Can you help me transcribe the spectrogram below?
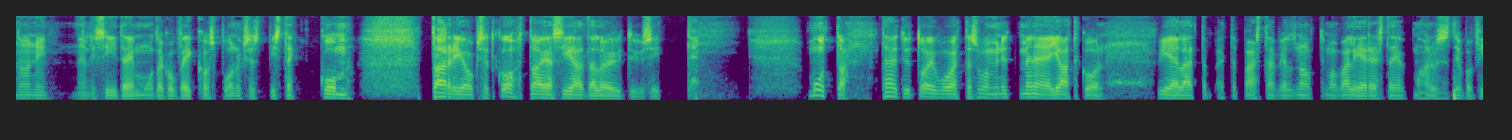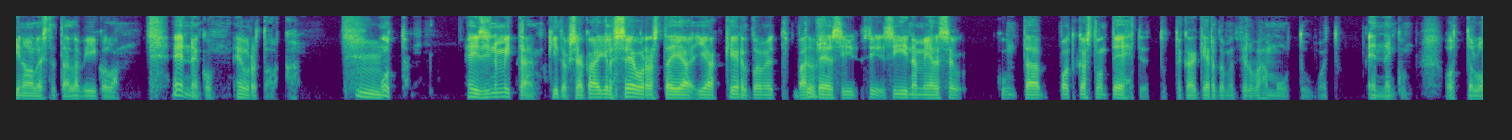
No niin, eli siitä ei muuta kuin veikkausbonuksesta.com tarjoukset kohtaa ja sieltä löytyy sitten. Mutta täytyy toivoa, että Suomi nyt menee jatkoon vielä, että, että päästään vielä nauttimaan välierestä ja mahdollisesti jopa finaaleista tällä viikolla ennen kuin eurot alkaa. Hmm. Mutta ei siinä mitään. Kiitoksia kaikille seurasta ja, ja kertoimet pätee si, si, siinä mielessä, kun tämä podcast on tehty. Että totta kai kertoimet vielä vähän muuttuu voit ennen kuin ottelu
